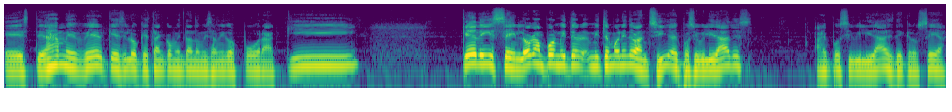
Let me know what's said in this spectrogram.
Este, déjame ver qué es lo que están comentando mis amigos por aquí. ¿Qué dicen? Logan Paul, Mr. Money in the Bank. Sí, hay posibilidades. Hay posibilidades de que lo sea.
